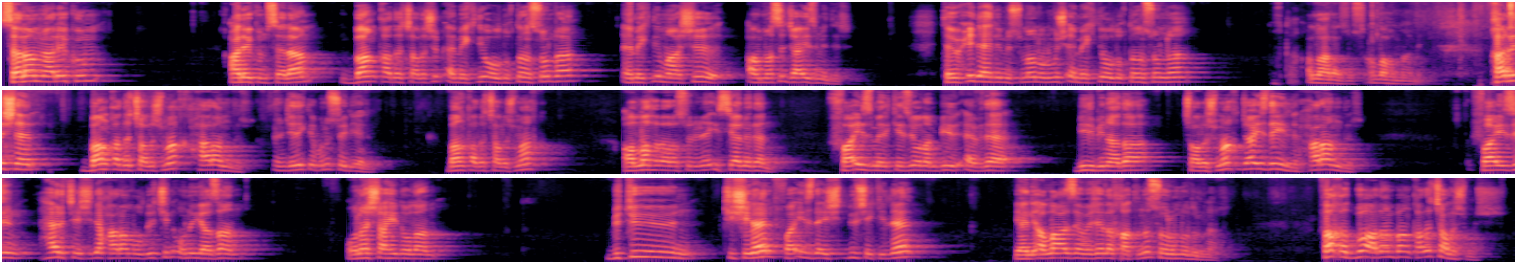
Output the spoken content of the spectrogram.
Selamun aleyküm. Aleyküm selam. Bankada çalışıp emekli olduktan sonra emekli maaşı alması caiz midir? Tevhid ehli Müslüman olmuş emekli olduktan sonra. Allah razı olsun. Allahümme amin. Kardeşler bankada çalışmak haramdır. Öncelikle bunu söyleyelim. Bankada çalışmak Allah ve Resulüne isyan eden faiz merkezi olan bir evde bir binada çalışmak caiz değildir. Haramdır. Faizin her çeşidi haram olduğu için onu yazan, ona şahit olan bütün kişiler faizle eşit bir şekilde yani Allah Azze ve Celle katında sorumludurlar. Fakat bu adam bankada çalışmış.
